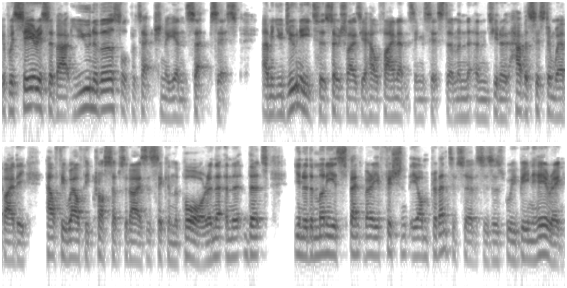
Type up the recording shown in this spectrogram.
if we're serious about universal protection against sepsis. I mean, you do need to socialize your health financing system and, and you know, have a system whereby the healthy, wealthy cross subsidize the sick and the poor, and that, and that, that you know the money is spent very efficiently on preventive services, as we've been hearing.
